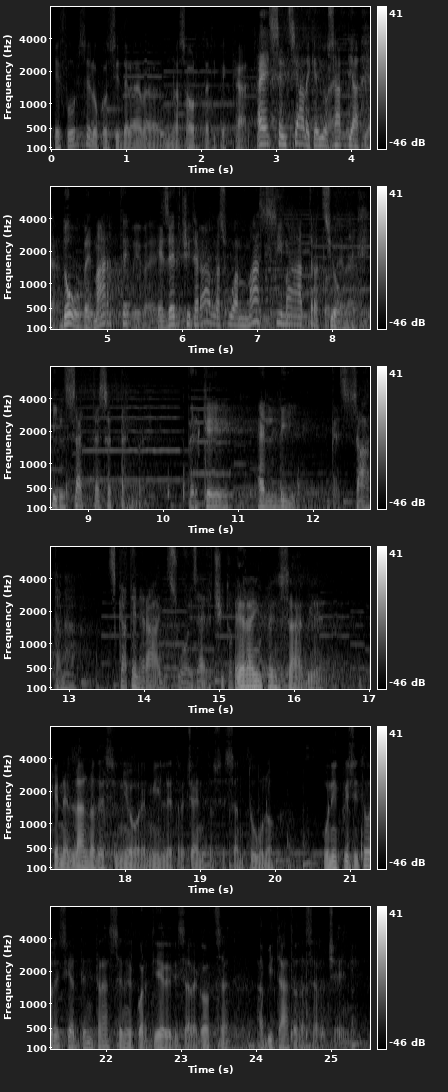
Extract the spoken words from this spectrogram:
e forse lo considerava una sorta di peccato. È essenziale che io sappia dove Marte eserciterà la sua massima attrazione il 7 settembre, perché è lì che Satana scatenerà il suo esercito. Era impensabile che nell'anno del Signore 1361 un inquisitore si addentrasse nel quartiere di Saragozza abitato da saraceni.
